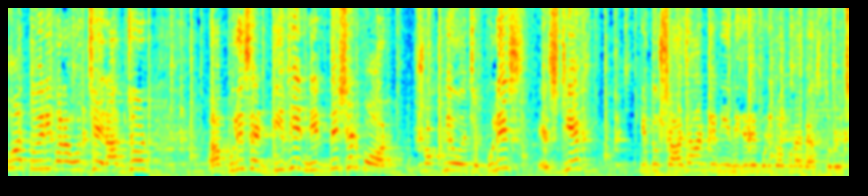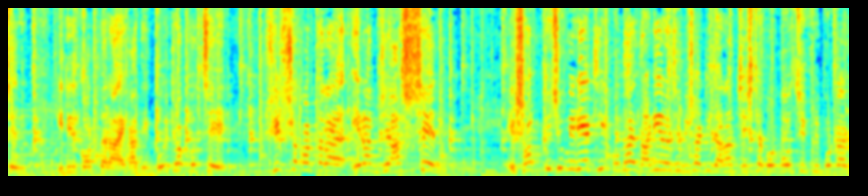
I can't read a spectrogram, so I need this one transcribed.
ফাঁদ তৈরি করা হচ্ছে? রাজ্যর আহ, পুলিশের ডিজি নির্দেশের পর সক্রিয় হয়েছে পুলিশ এসটিএফ কিন্তু শাহজাহানকে নিয়ে নিজেদের পরিকল্পনায় ব্যস্ত রয়েছেন ইডির কর্তারা। একাধিক বৈঠক হচ্ছে শীর্ষ কর্তারা এ রাজ্যে আসছেন। এই সব কিছু মিলিয়ে ঠিক কোথায় দাঁড়িয়ে রয়েছে বিষয়টি জানার চেষ্টা করব। চিফ রিপোর্টার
